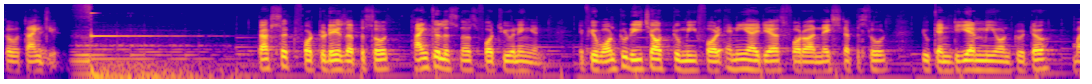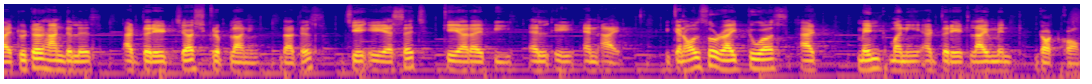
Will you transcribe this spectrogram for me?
so thank you that's it for today's episode thank you listeners for tuning in if you want to reach out to me for any ideas for our next episode, you can DM me on Twitter. My Twitter handle is at the rate Jash Kriplani, that is J A S H K R I P L A N I. You can also write to us at mintmoney at the rate livemint.com.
